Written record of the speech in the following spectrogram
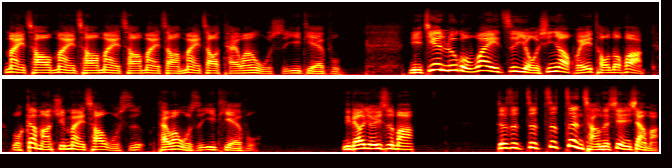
卖超、卖超、卖超、卖超、卖超台湾五十 ETF。你今天如果外资有心要回头的话，我干嘛去卖超五十台湾五十 ETF？你了解意思吗？这是这这正常的现象嘛？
